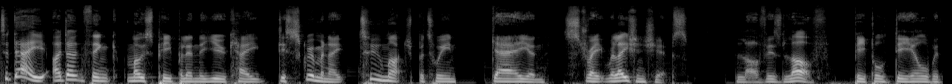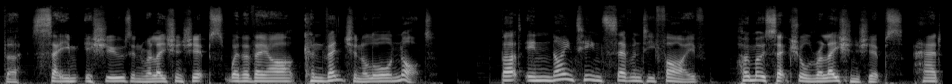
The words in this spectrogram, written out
Today, I don't think most people in the UK discriminate too much between gay and straight relationships. Love is love. People deal with the same issues in relationships, whether they are conventional or not. But in 1975, homosexual relationships had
